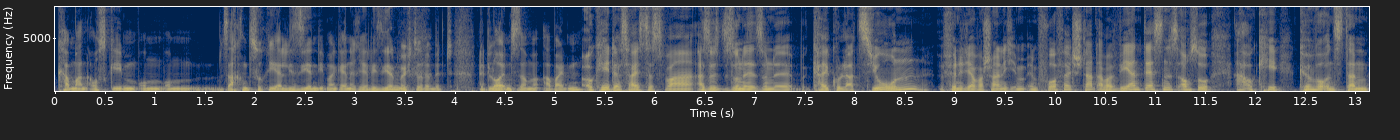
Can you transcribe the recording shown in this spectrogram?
kann man ausgeben, um, um Sachen zu realisieren, die man gerne realisieren möchte oder mit, mit Leuten zusammenarbeiten. Okay, das heißt, das war, also so eine, so eine Kalkulation findet ja wahrscheinlich im, im Vorfeld statt, aber währenddessen ist auch so, ah, okay, können wir uns dann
